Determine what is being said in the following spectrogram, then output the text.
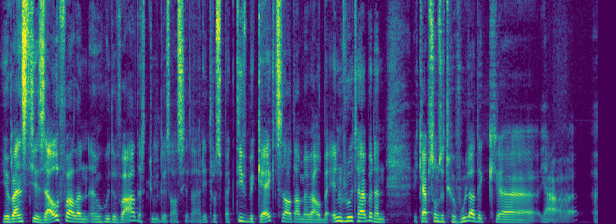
je wenst jezelf wel een, een goede vader toe. Dus als je dat retrospectief bekijkt, zal dat mij wel beïnvloed hebben. En ik heb soms het gevoel dat ik uh, ja, uh,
